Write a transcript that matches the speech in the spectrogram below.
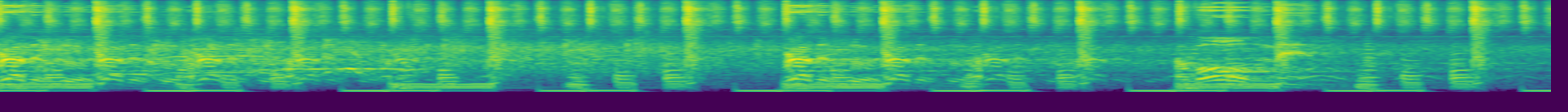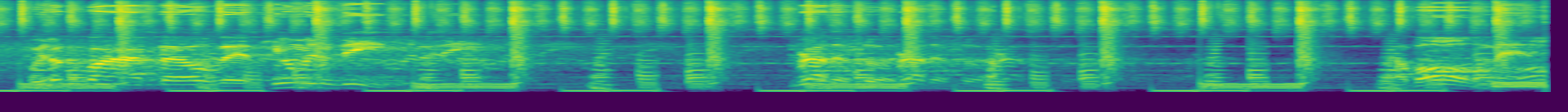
Brotherhood. Brotherhood. Brotherhood. Of all men. We look upon ourselves as human beings. Brotherhood. Brotherhood. Of all men.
